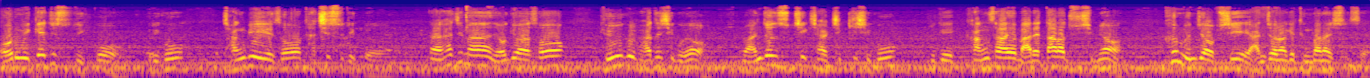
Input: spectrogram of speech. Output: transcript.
얼음이 깨질 수도 있고 그리고 장비에 의해서 다칠 수도 있고요. 네, 하지만 여기 와서 교육을 받으시고요. 안전수칙 잘 지키시고 이렇게 강사의 말에 따라 주시면 큰 문제 없이 안전하게 등반할 수 있어요.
